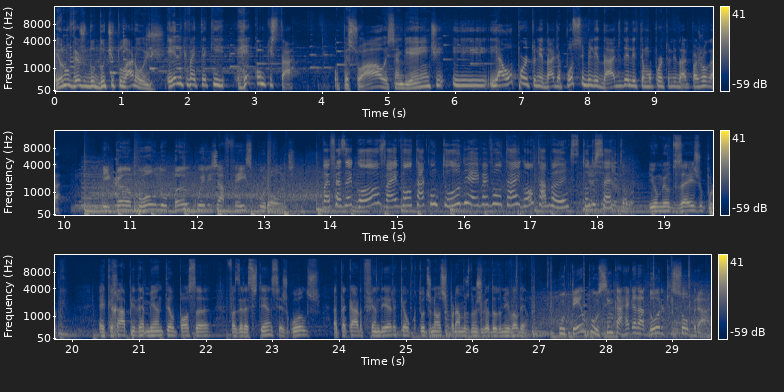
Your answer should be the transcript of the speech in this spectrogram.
Eu não vejo o Dudu titular hoje. Ele que vai ter que reconquistar o pessoal, esse ambiente e, e a oportunidade, a possibilidade dele ter uma oportunidade para jogar. Em campo ou no banco, ele já fez por onde? Vai fazer gol, vai voltar com tudo e aí vai voltar igual estava antes, tudo certo. E o meu desejo, porque é que rapidamente ele possa fazer assistências, golos, atacar, defender, que é o que todos nós esperamos de um jogador do nível dele. O tempo se encarrega da dor que sobrar,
